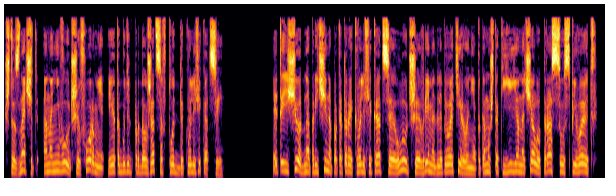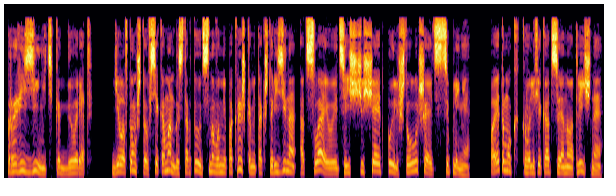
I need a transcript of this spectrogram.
что значит, она не в лучшей форме, и это будет продолжаться вплоть до квалификации. Это еще одна причина, по которой квалификация – лучшее время для пилотирования, потому что к ее началу трассы успевают прорезинить, как говорят. Дело в том, что все команды стартуют с новыми покрышками, так что резина отслаивается и счищает пыль, что улучшает сцепление. Поэтому к квалификации оно отличное.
